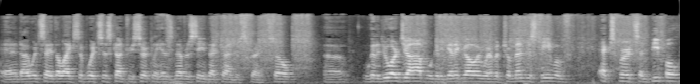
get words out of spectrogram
And I would say the likes of which this country certainly has never seen that kind of strength. So uh, we're going to do our job. We're going to get it going. We have a tremendous team of experts and people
